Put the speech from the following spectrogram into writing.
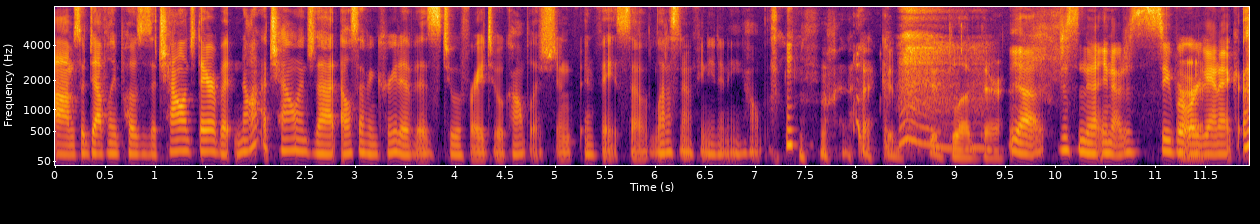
Um, so definitely poses a challenge there, but not a challenge that L7 Creative is too afraid to accomplish in, in face. So let us know if you need any help. good, good plug there. yeah, just you know, just super right. organic.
